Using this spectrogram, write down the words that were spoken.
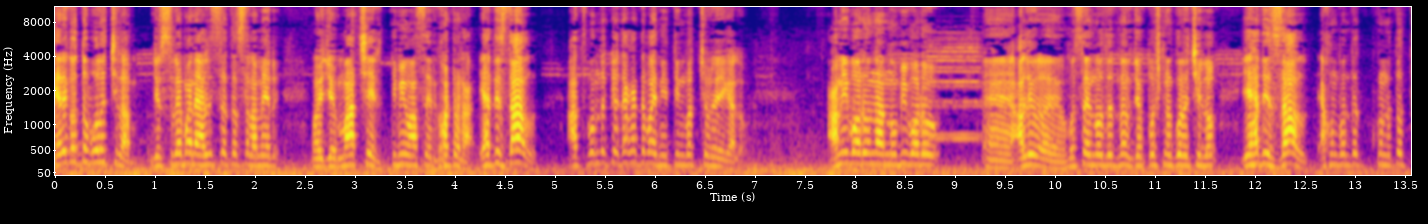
এর আগে তো বলেছিলাম যে সুলেমান আলিসালামের ওই যে মাছের, তিমি মাছের ঘটনা। এ হাদিস জাল। আজ পর্যন্ত কেউ দেখাতে পারিনি, তিন বছর হয়ে গেল। আমি বড় না, নবী বড় আলী হোসেন রোজান যে প্রশ্ন করেছিল এ হাদিস জাল এখন পর্যন্ত কোনো তথ্য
